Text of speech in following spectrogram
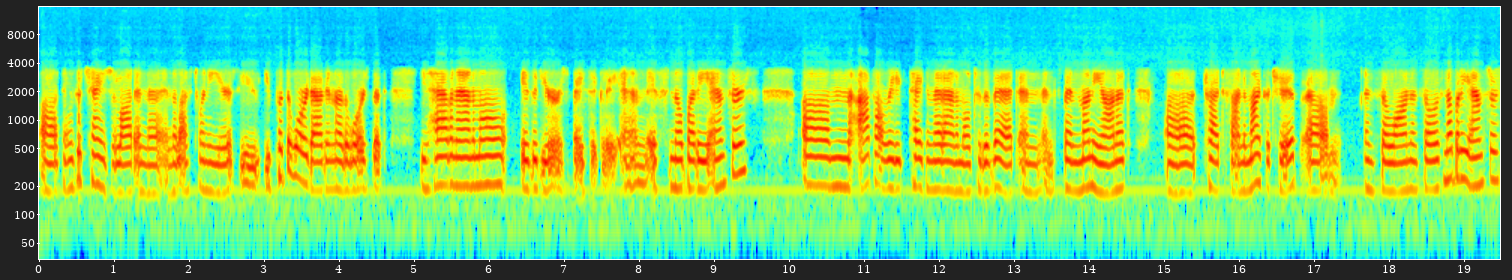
Uh, things have changed a lot in the in the last 20 years. You you put the word out, in other words, that you have an animal, is it yours, basically? And if nobody answers, um, I've already taken that animal to the vet and and spend money on it. Uh, tried to find a microchip. Um, and so on. And so if nobody answers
